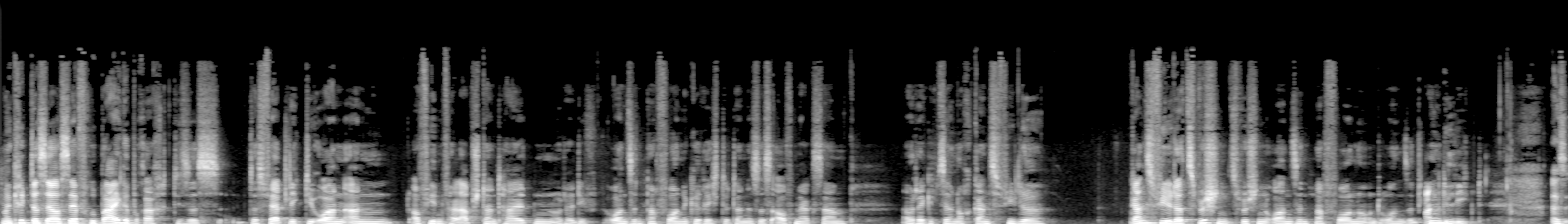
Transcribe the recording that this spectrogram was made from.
Man kriegt das ja auch sehr früh beigebracht, dieses, das Pferd legt die Ohren an, auf jeden Fall Abstand halten oder die Ohren sind nach vorne gerichtet, dann ist es aufmerksam. Aber da gibt es ja noch ganz viele, ganz viel dazwischen, zwischen Ohren sind nach vorne und Ohren sind angelegt. Also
